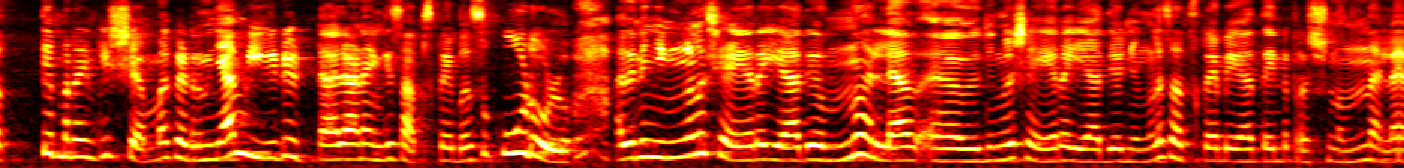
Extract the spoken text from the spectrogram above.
സത്യം പറഞ്ഞാൽ എനിക്ക് ക്ഷമ കിടന്നു ഞാൻ വീഡിയോ ഇട്ടാലാണ് എനിക്ക് സബ്സ്ക്രൈബേഴ്സ് കൂടുള്ളൂ. അതിന് നിങ്ങൾ ഷെയർ ചെയ്യാതെ ഒന്നുമല്ല നിങ്ങൾ ഷെയർ ചെയ്യാതെയോ നിങ്ങൾ സബ്സ്ക്രൈബ് ചെയ്യാത്തതിന്റെ പ്രശ്നമൊന്നുമല്ല.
